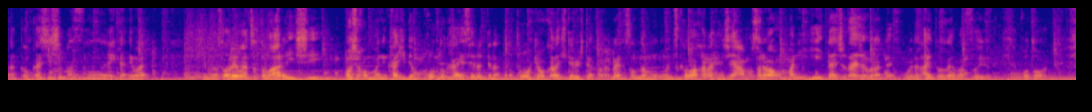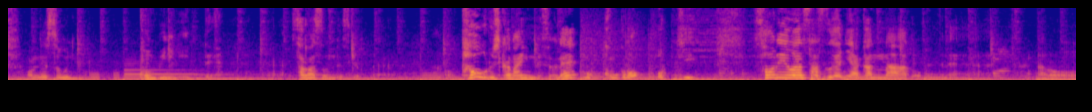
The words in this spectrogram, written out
なんかお貸しします」みたいな。言われて。でもそれはちょっと悪いしもしほんまに借りても今度返せるってなったら東京から来てる人やからねそんなもんいつか分からへんしいやもうそれはほんまにいい大丈夫大丈夫なんでごめんなさいありがとうございます言うて断って。ほんですぐにコンビニに行って、えー探すんですけどね。あのタオルしかないんですよね。もっこもこの大きい。それはさすがにあかんなと思ってね。あの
